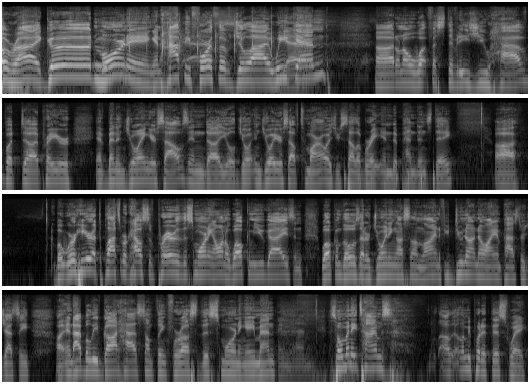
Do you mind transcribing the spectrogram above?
All right. Good morning and happy 4th of July weekend. Uh, I don't know what festivities you have, but uh, I pray you have been enjoying yourselves and uh, you'll enjoy, enjoy yourself tomorrow as you celebrate Independence Day. Uh, but we're here at the Plattsburgh House of Prayer this morning. I want to welcome you guys and welcome those that are joining us online. If you do not know, I am Pastor Jesse, uh, and I believe God has something for us this morning. Amen. Amen. So many times, uh, let me put it this way.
